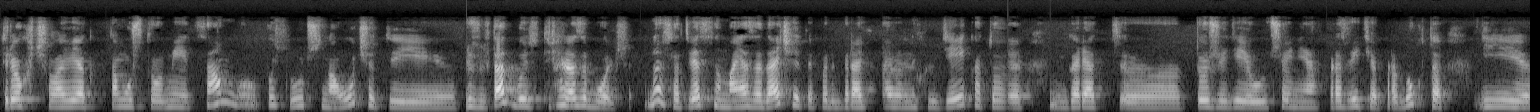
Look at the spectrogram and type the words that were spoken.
трех человек тому, что умеет сам, пусть лучше научит, и результат будет в три раза больше. Ну и, соответственно, моя задача — это подбирать правильных людей, которые горят э, той же идеей улучшения развития продукта и,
